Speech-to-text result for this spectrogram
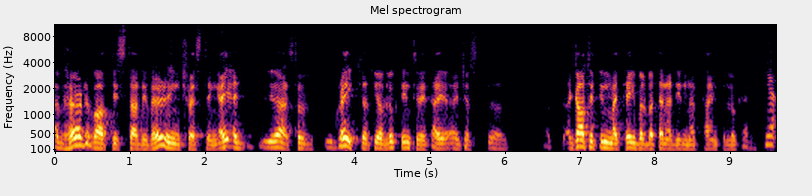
I've heard about this study. Very interesting. I, I yeah. So great that you have looked into it. I, I just uh, I got it in my table, but then I didn't have time to look at it. Yeah.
